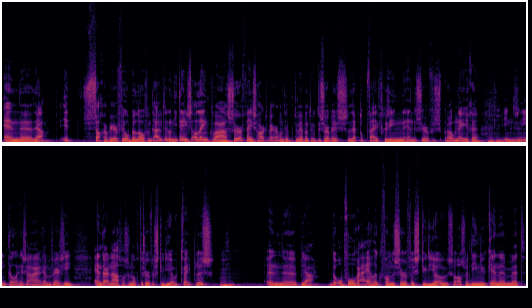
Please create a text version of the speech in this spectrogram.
En eh, ja, zag er weer veelbelovend uit. En dan niet eens alleen qua Surface hardware. Want we hebben natuurlijk de Surface Laptop 5 gezien en de Surface Pro 9 Mhm. in zijn Intel en zijn ARM versie. En daarnaast was er nog de Surface Studio 2 Plus. Mhm. Een, eh, ja, de opvolger eigenlijk van de Surface Studio zoals we die nu kennen met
